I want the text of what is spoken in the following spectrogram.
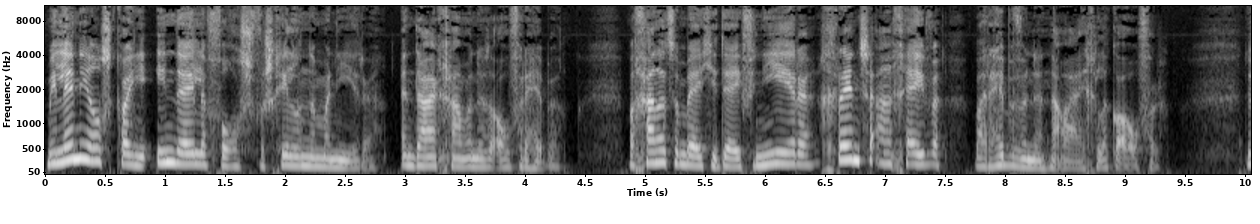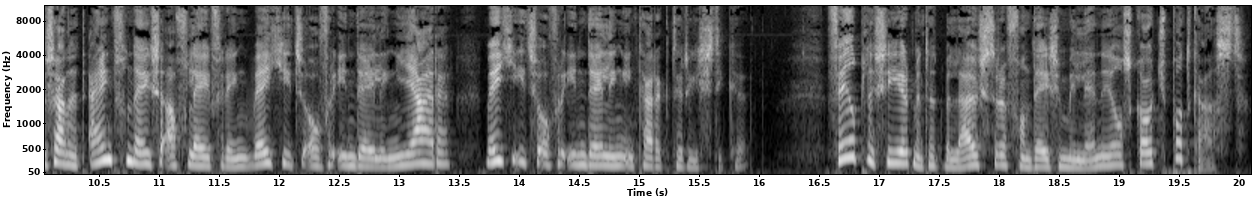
Millennials kan je indelen volgens verschillende manieren en daar gaan we het over hebben. We gaan het een beetje definiëren, grenzen aangeven, waar hebben we het nou eigenlijk over? Dus aan het eind van deze aflevering weet je iets over indeling in jaren, weet je iets over indeling in karakteristieken. Veel plezier met het beluisteren van deze Millennials Coach podcast.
